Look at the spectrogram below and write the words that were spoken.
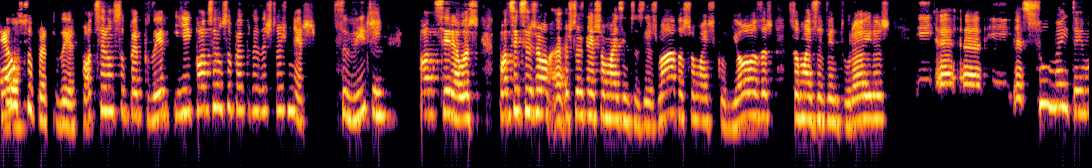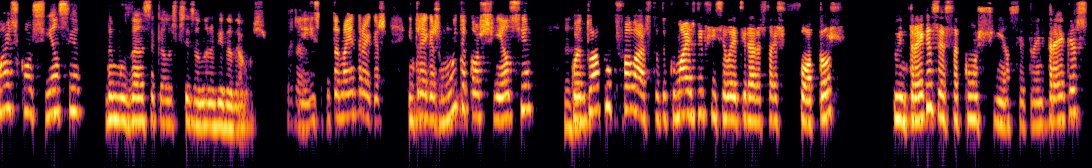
É Boa. um superpoder, pode ser um superpoder e pode ser um superpoder das tuas mulheres. Se vires, Sim. pode ser elas, pode ser que sejam, as tuas mulheres são mais entusiasmadas, são mais curiosas, são mais aventureiras e, uh, uh, e assumem e têm mais consciência da mudança que elas precisam na vida delas. Verdade. E é isso que tu também entregas. Entregas muita consciência. Uhum. Quando tu há pouco falaste de que o mais difícil é tirar as tais fotos, tu entregas essa consciência, tu entregas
